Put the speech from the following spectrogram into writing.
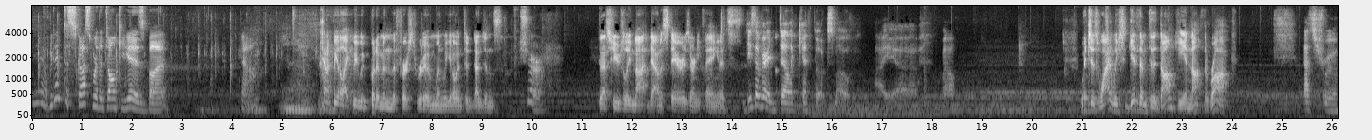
Yeah, we didn't discuss where the donkey is, but yeah. I kind of feel like we would put him in the first room when we go into dungeons. Sure. That's usually not down the stairs or anything, and it's These are very delicate books, Mo. I, uh, well, which is why we should give them to the donkey and not the rock. that's true.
